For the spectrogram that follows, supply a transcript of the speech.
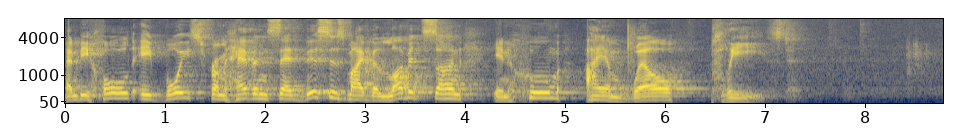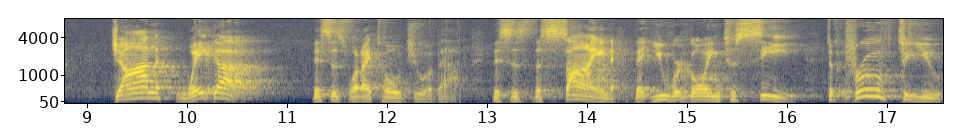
And behold, a voice from heaven said, This is my beloved Son, in whom I am well pleased. John, wake up. This is what I told you about. This is the sign that you were going to see to prove to you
